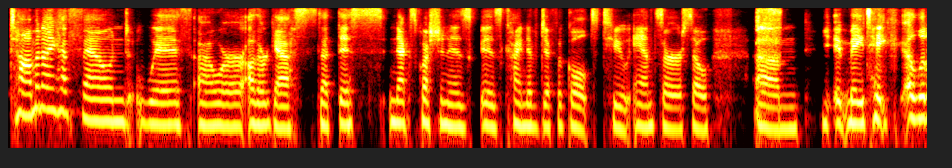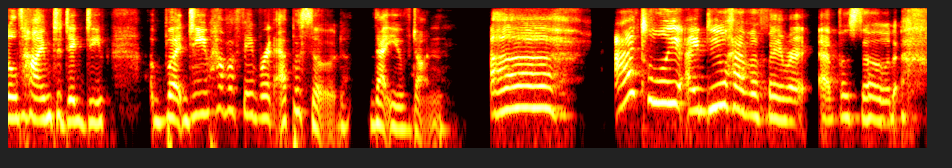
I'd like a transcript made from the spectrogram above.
Tom and I have found with our other guests that this next question is is kind of difficult to answer. So um it may take a little time to dig deep. But do you have a favorite episode that you've done? Uh actually I do have a favorite episode.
